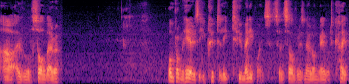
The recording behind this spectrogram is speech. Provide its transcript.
our overall solve error. One problem here is that you could delete too many points, so the solver is no longer able to cope.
